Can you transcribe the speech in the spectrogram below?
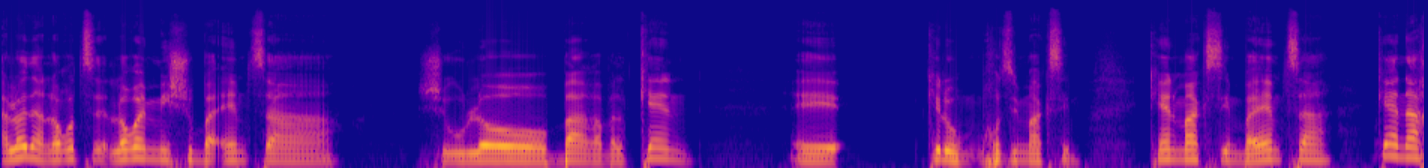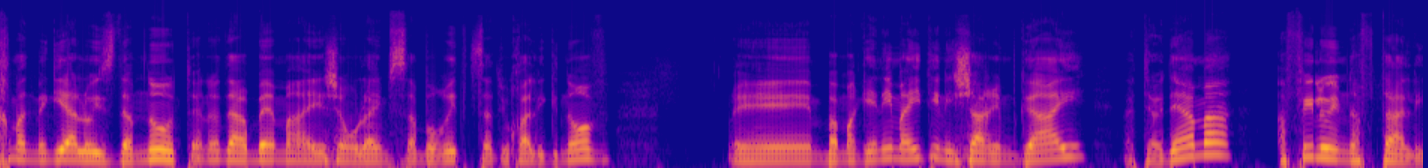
אני לא יודע, אני לא, רוצה, לא רואה מישהו באמצע שהוא לא בר, אבל כן, אה, כאילו, חוץ ממקסים. כן, מקסים באמצע. כן, אחמד מגיע לו הזדמנות, אני לא יודע הרבה מה יש שם אולי עם סבורית, קצת יוכל לגנוב. אה, במגנים הייתי נשאר עם גיא, ואתה יודע מה? אפילו עם נפתלי.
